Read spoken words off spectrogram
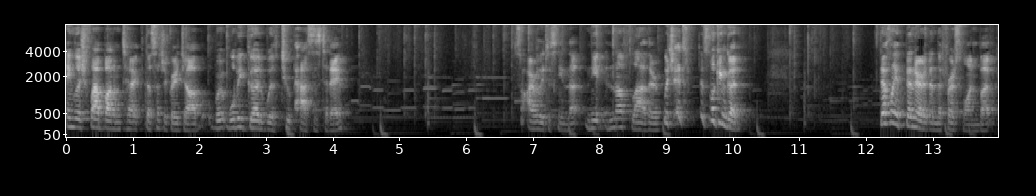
English flat bottom tech does such a great job. We'll be good with two passes today. So I really just need that need enough lather, which it's it's looking good. Definitely thinner than the first one, but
